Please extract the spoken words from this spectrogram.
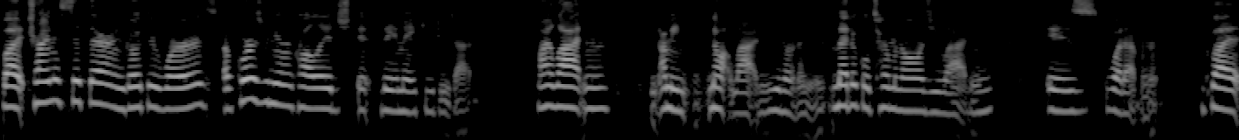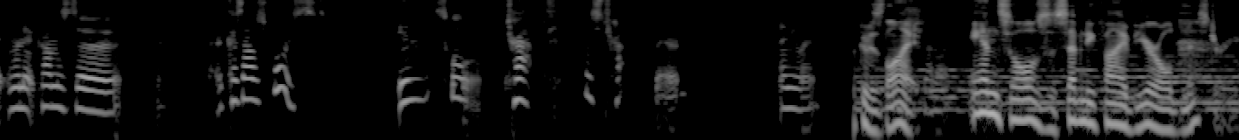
But trying to sit there and go through words, of course, when you're in college, it, they make you do that. My Latin, I mean, not Latin, you know what I mean. Medical terminology Latin is whatever. But when it comes to, because I was forced in school, trapped. I was trapped there. Anyway. Of his life and solves a 75 year old mystery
